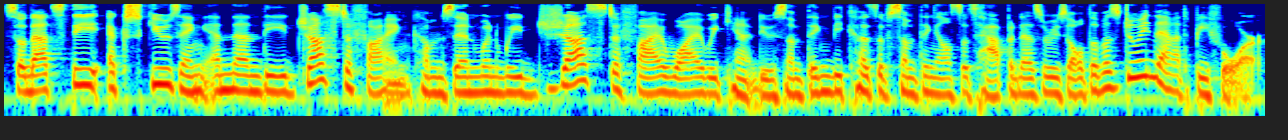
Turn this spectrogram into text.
So that's the excusing. And then the justifying comes in when we justify why we can't do something because of something else that's happened as a result of us doing that before.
